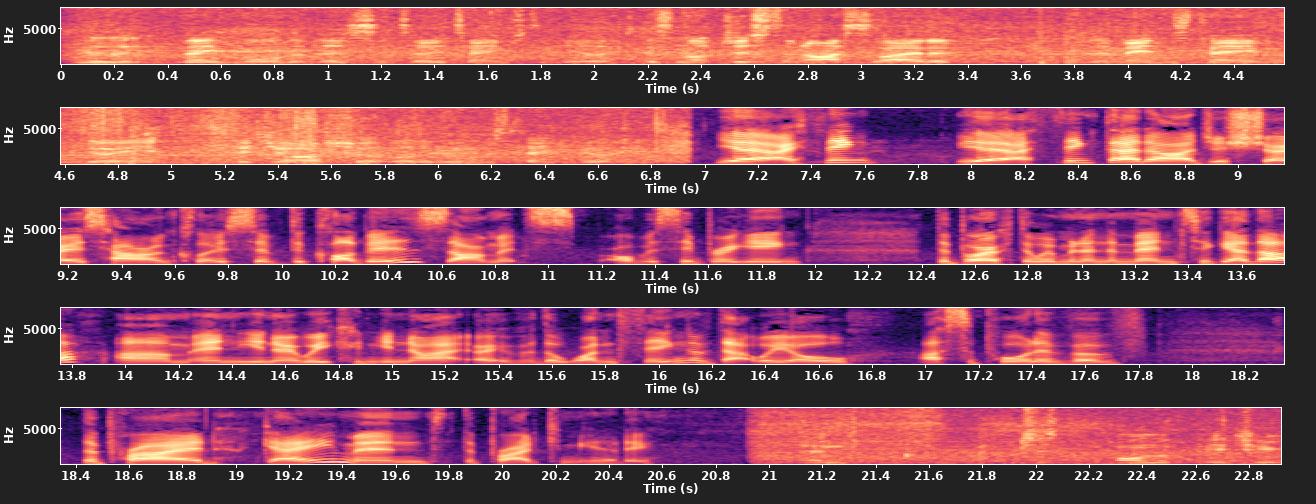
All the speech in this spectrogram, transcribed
it mean more that there's the two teams together? It's not just an isolated, the men's team doing it for Josh or, or the women's team doing it? Yeah, I think Yeah, I think that uh, just shows how inclusive the club is. Um, it's obviously bringing the both the women and the men together, um, and you know we can unite over the one thing of that we all are supportive of the Pride game and the Pride community. And just on the pitch, you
